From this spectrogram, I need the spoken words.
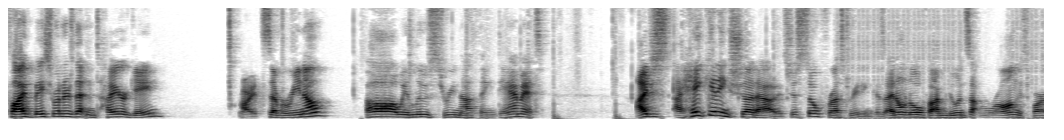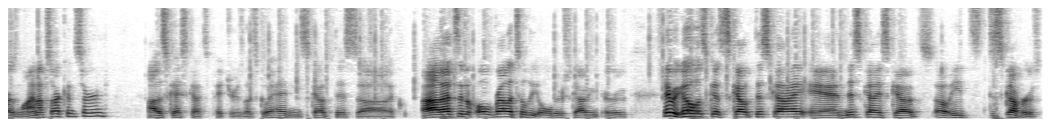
Five base runners that entire game. All right, Severino. Oh, we lose 3 nothing. Damn it. I just I hate getting shut out. It's just so frustrating because I don't know if I'm doing something wrong as far as lineups are concerned. Oh, this guy scouts pitchers. Let's go ahead and scout this. Uh, uh that's an old, relatively older scouting or here we go. Let's go scout this guy, and this guy scouts. Oh, he discovers.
